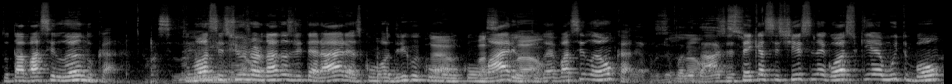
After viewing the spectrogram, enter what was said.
Tu tá vacilando, cara. Vacilando Tu não assistiu né? Jornadas Literárias com o Rodrigo e com, É, com o vacilão. Mário, tu é vacilão, É, cara. para de atualidades. Vocês têm que assistir esse negócio que é muito bom.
